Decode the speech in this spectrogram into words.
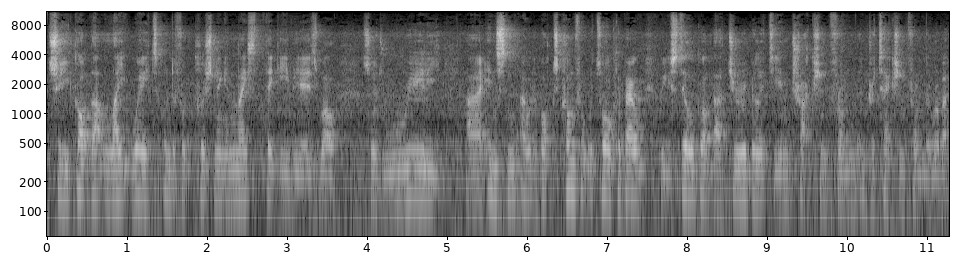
So you've got that lightweight underfoot cushioning and nice thick EVA as well. So it's really uh, instant out of box comfort we talk about but you've still got that durability and traction from and protection from the rubber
